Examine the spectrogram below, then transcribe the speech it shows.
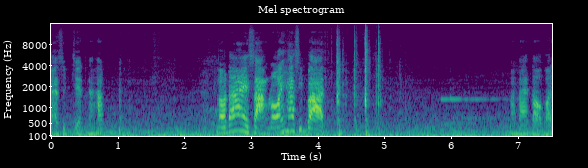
487 นะครับ เราได้ 350 บาท มาบายต่อก่อน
